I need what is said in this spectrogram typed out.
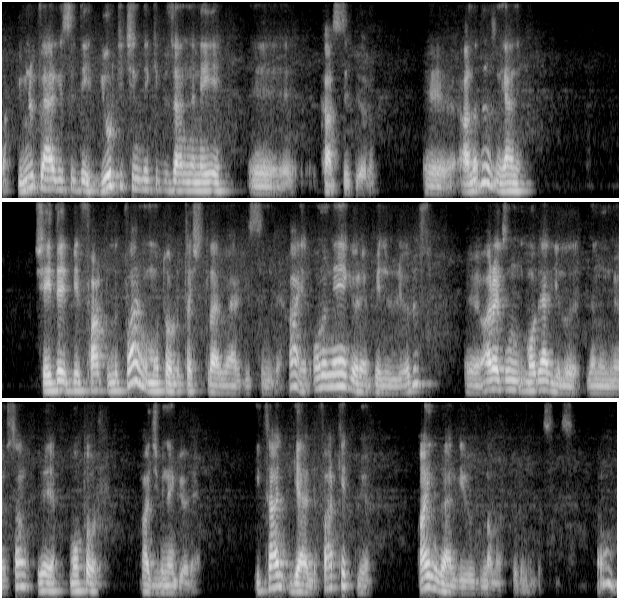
Bak gümrük vergisi değil, yurt içindeki düzenlemeyi e, kastediyorum. E, anladınız mı? Yani şeyde bir farklılık var mı motorlu taşıtlar vergisinde? Hayır. Onu neye göre belirliyoruz? E, aracın model yılı yanılmıyorsam ve motor hacmine göre. İthal yerli fark etmiyor. Aynı vergiyi uygulamak durumundasınız. Tamam mı?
